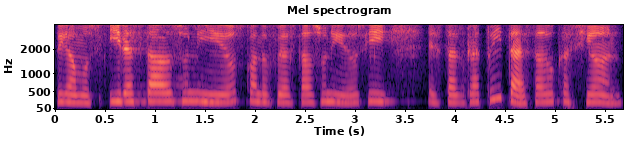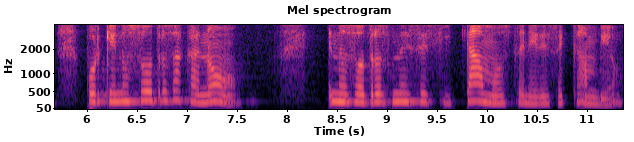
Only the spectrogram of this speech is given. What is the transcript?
digamos, ir a Estados Unidos, cuando fui a Estados Unidos y esta es gratuita, esta educación, ¿por qué nosotros acá no? Nosotros necesitamos tener ese cambio.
